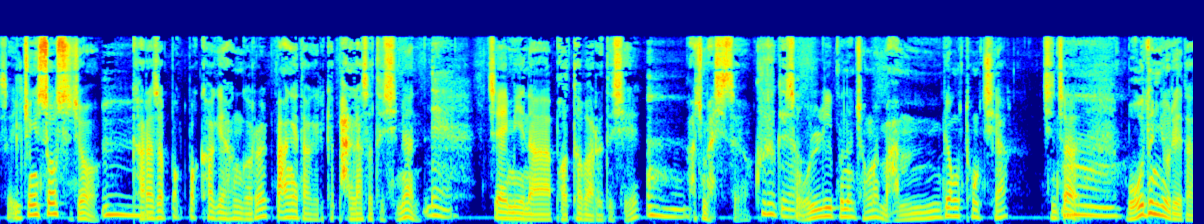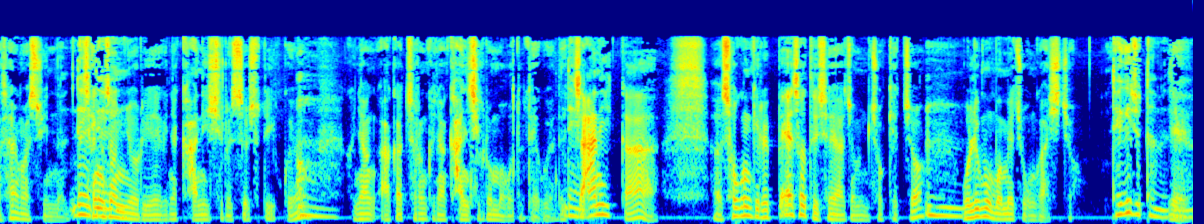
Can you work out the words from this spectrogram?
그래서 일종의 소스죠. 음. 갈아서 뻑뻑하게 한 거를 빵에다가 이렇게 발라서 드시면 네. 잼이나 버터 바르듯이 어, 아주 맛있어요. 그러게요. 그래서 올리브는 정말 만병통치약. 진짜 어. 모든 요리에 다 사용할 수 있는 네네. 생선 요리에 그냥 garnish로 쓸 수도 있고요. 어. 그냥 아까처럼 그냥 간식으로 먹어도 되고요. 근데 네. 짜니까 어, 소금기를 빼서 드셔야 좀 좋겠죠. 음. 올리브 몸에 좋은 거 아시죠? 되게 좋다면서요. 예.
